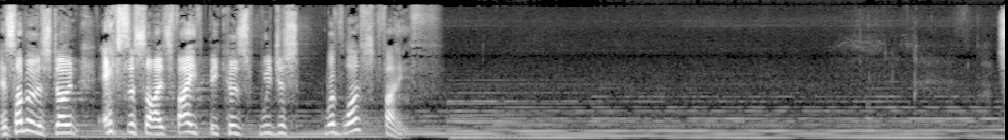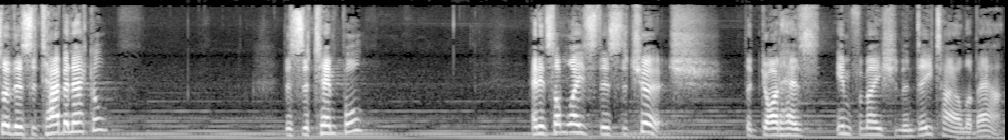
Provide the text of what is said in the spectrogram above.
And some of us don't exercise faith because we just, we've lost faith. So there's the tabernacle, there's the temple, and in some ways, there's the church that God has information and detail about.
